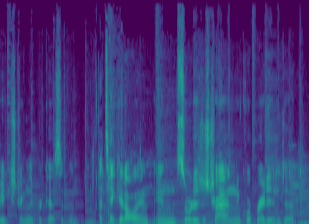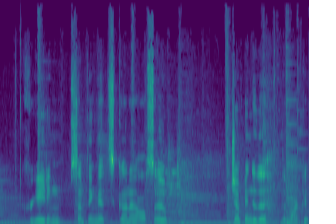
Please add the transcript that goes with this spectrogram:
extremely percussive, and I take it all in and sort of just try and incorporate it into creating something that's gonna also jump into the, the market.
